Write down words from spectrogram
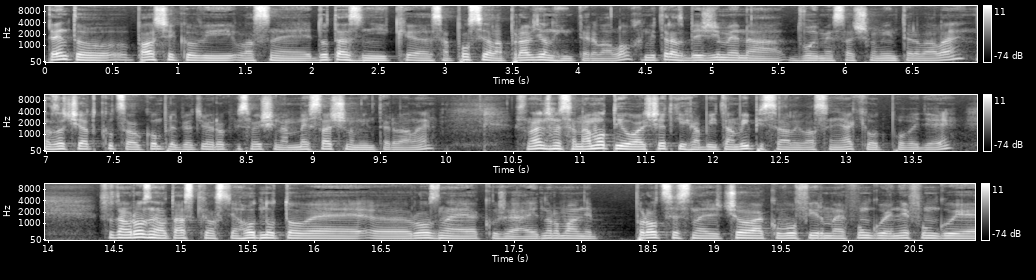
tento palšekový vlastne dotazník e, sa posiela v pravidelných intervaloch. My teraz bežíme na dvojmesačnom intervale. Na začiatku celkom pred 5 rokmi sme išli na mesačnom intervale. Snažili sme sa namotivovať všetkých, aby tam vypísali vlastne nejaké odpovede. Sú tam rôzne otázky, vlastne hodnotové, e, rôzne akože aj normálne procesné, čo ako vo firme funguje, nefunguje,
